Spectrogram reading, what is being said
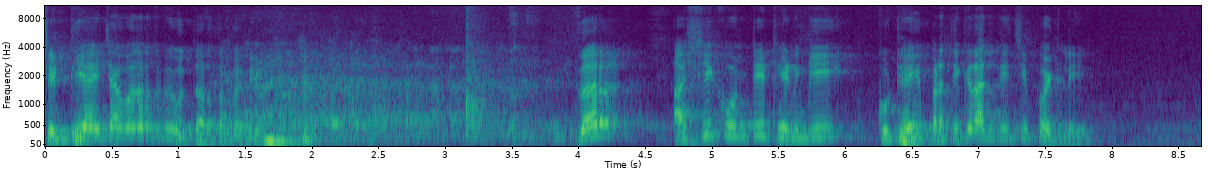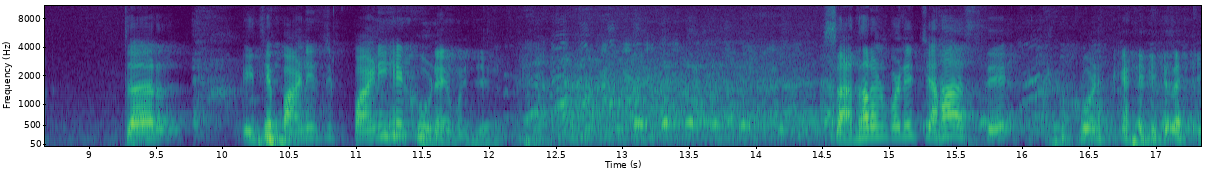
चिठ्ठी यायच्या अगोदर तुम्ही उतरतो कधी. जर अशी कोणती ठिणगी कुठेही प्रतिक्रांतीची पडली तर इथे पाणी पाणी हे खूण आहे म्हणजे. साधारणपणे चहा असते. कोणाकडे गेलं की?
